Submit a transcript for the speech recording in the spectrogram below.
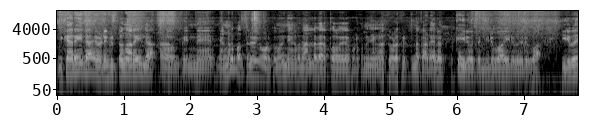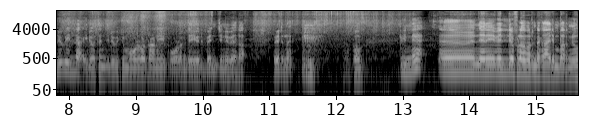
എനിക്കറിയില്ല എവിടെയും കിട്ടുമെന്ന് അറിയില്ല. പിന്നെ ഞങ്ങൾ പത്ത് രൂപയ്ക്ക് കൊടുക്കുന്നത് ഞങ്ങൾ നല്ല വിലക്കുറവിലാണ് കൊടുക്കുന്നത്. ഞങ്ങൾക്ക് ഇവിടെ കിട്ടുന്ന കടയിലൊക്കെ ഇരുപത്തഞ്ച് രൂപ ഇരുപത് രൂപ ഇരുപത് രൂപ ഇല്ല ഇരുപത്തഞ്ച് രൂപയ്ക്ക് മുകളിലോട്ടാണ് ഈ പോളന്റെ ഈ ഒരു ബെഞ്ചിന് വില വരുന്നത്. അപ്പം പിന്നെ ഞാൻ ഈ വലിയ ഫ്ലവറിന്റെ കാര്യം പറഞ്ഞു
